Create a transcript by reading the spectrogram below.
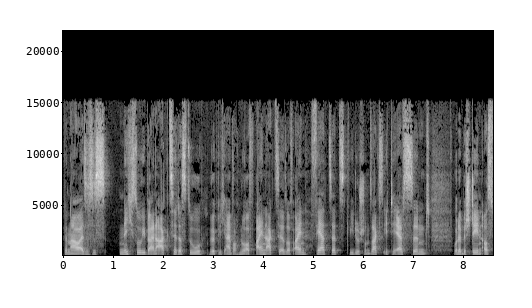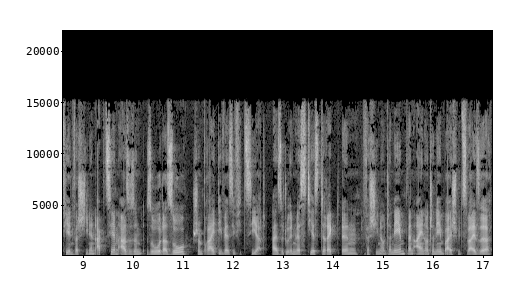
Genau, also es ist nicht so wie bei einer Aktie, dass du wirklich einfach nur auf eine Aktie, also auf ein Pferd setzt, wie du schon sagst. ETFs sind oder bestehen aus vielen verschiedenen Aktien, also sind so oder so schon breit diversifiziert. Also du investierst direkt in verschiedene Unternehmen. Wenn ein Unternehmen beispielsweise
